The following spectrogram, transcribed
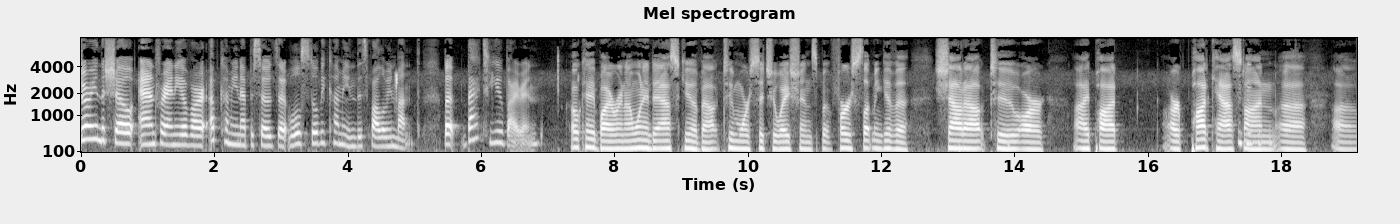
during the show and for any of our upcoming episodes that will still be coming this following month. But back to you, Byron. Okay, Byron, I wanted to ask you about two more situations, but first let me give a shout out to our iPod, our podcast on uh, uh,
